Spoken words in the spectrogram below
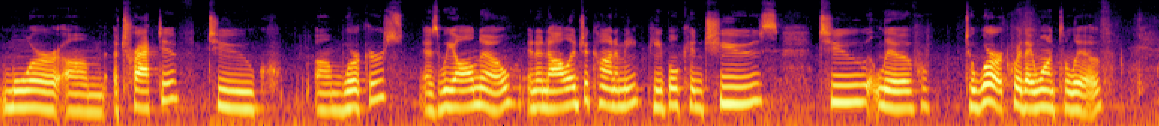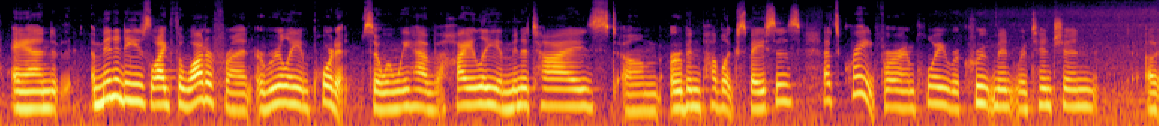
more um, attractive to um, workers. As we all know, in a knowledge economy, people can choose to live, to work where they want to live. And amenities like the waterfront are really important. So when we have highly amenitized um, urban public spaces, that's great for our employee recruitment, retention uh,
